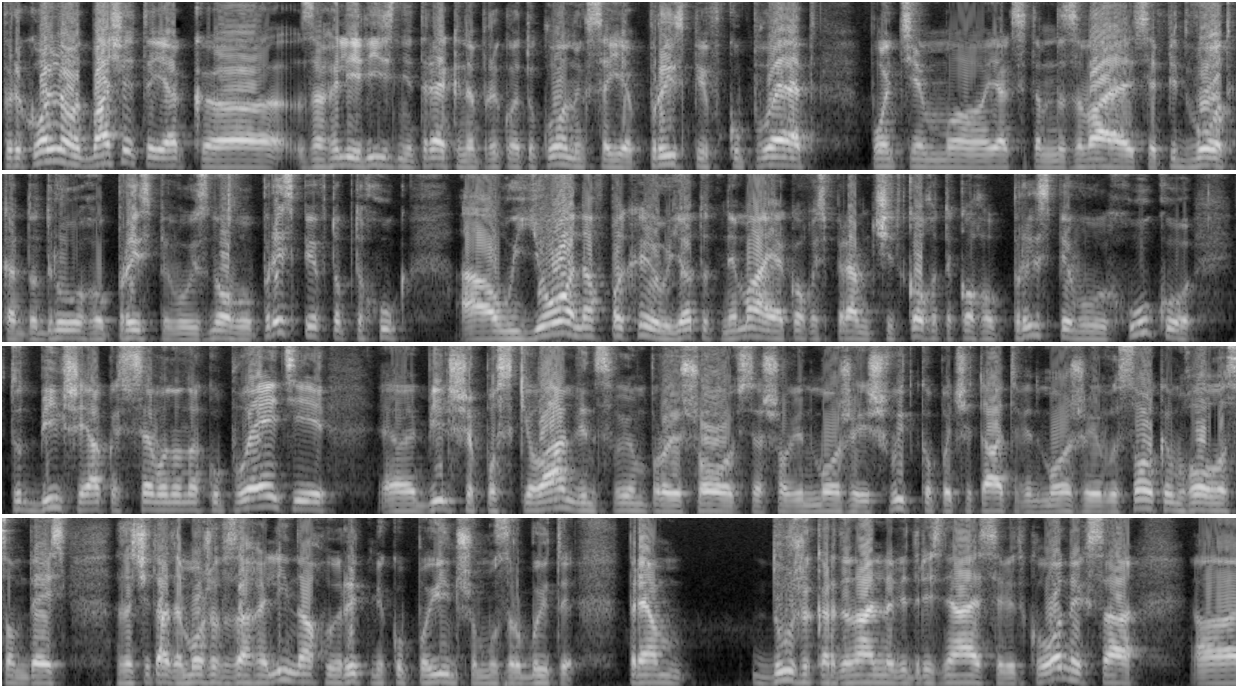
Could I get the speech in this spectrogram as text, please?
Прикольно, от бачите, як е, взагалі різні треки, наприклад, у Клоникса є приспів, куплет, потім, е, як це там називається, підводка до другого приспіву і знову приспів, тобто хук. А у Йо навпаки, у Йо тут немає якогось прям чіткого такого приспіву, хуку. Тут більше якось все воно на куплеті, е, більше по скілам він своїм пройшовся, що він може і швидко почитати, він може і високим голосом десь зачитати, може взагалі нахуй ритміку по-іншому зробити. Прям дуже кардинально відрізняється від Клоникса.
